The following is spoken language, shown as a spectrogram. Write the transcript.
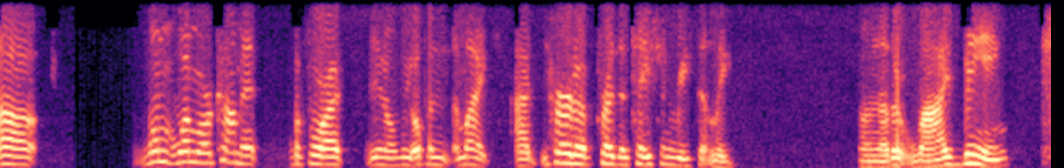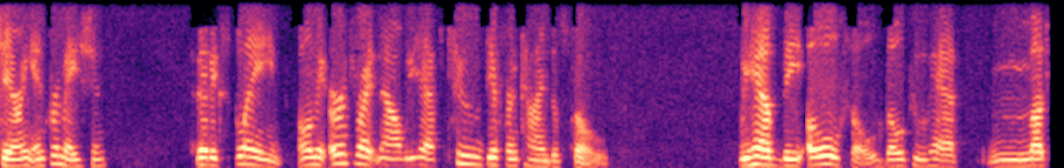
uh, one one more comment before I, you know, we open the mic, I heard a presentation recently another wise being sharing information that explained on the earth right now we have two different kinds of souls. We have the old souls, those who have much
